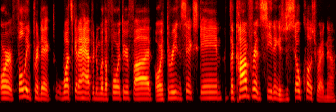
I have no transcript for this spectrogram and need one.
or fully predict what's going to happen with a four through five or three and six game. The conference seating is just so close right now.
